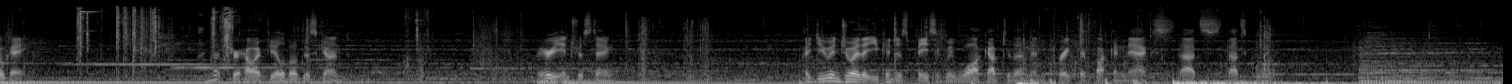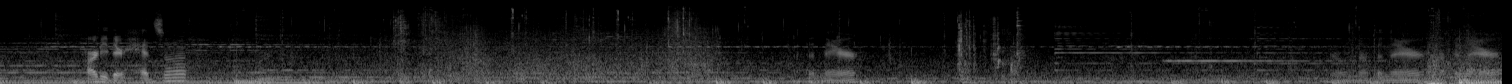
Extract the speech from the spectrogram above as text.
Okay. I'm not sure how I feel about this gun. Very interesting. I do enjoy that you can just basically walk up to them and break their fucking necks. That's that's cool. Party their heads off? Nothing there. No, nothing there. Nothing there.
